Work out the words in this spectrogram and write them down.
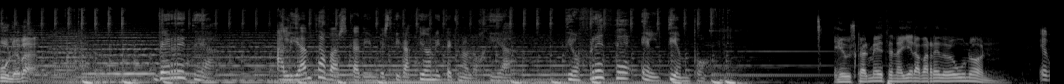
Boulevard. BRTA, Alianza Vasca de Investigación y Tecnología, te ofrece el tiempo. Euskalmet, Nayera Barredo, Egunon. En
